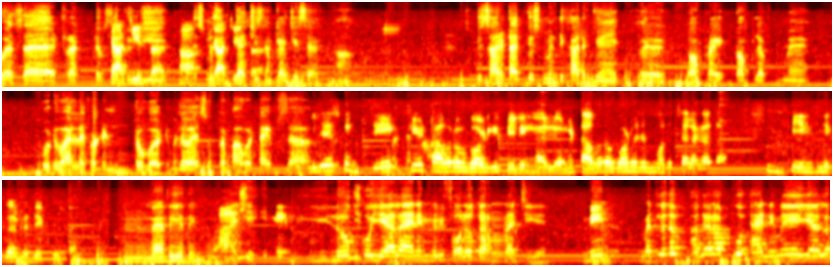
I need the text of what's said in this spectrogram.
वैसा है अट्रैक्टिव सा है, हाँ, इसमें catchy कैची सा सा कैची सा है हाँ। ये सारे टाइप के उसमें दिखा रखे हैं एक टॉप राइट टॉप लेफ़्ट में गुड वाला थोड़ा इंट्रोवर्ट मतलब ऐसे सुपर पावर टाइप सा। मुझे इसको देख के टावर ऑफ़ गॉड की फीलिंग आ रही है और मैं टावर ऑफ़ गॉड मुझे बहुत अच्छा लगा था। ये एक बार मैं देखूँगा। मैं भी ये देखूँगा हाँ ये, लोग को ये वाला एनिमे भी फॉलो करना चाहिए। मेन मतलब अगर आपको एनिमे ये वाला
